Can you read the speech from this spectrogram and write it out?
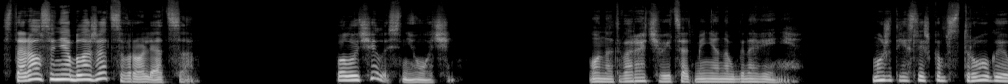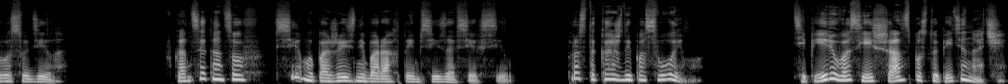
Старался не облажаться в роли отца. Получилось не очень. Он отворачивается от меня на мгновение. Может, я слишком строго его судила. В конце концов, все мы по жизни барахтаемся изо всех сил. Просто каждый по-своему. Теперь у вас есть шанс поступить иначе.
